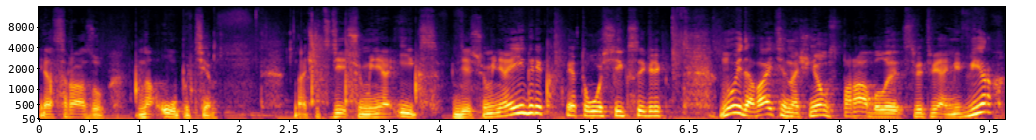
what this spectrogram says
я сразу на опыте. Значит, здесь у меня x, здесь у меня y, это ось x, y. Ну и давайте начнем с параболы с ветвями вверх.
